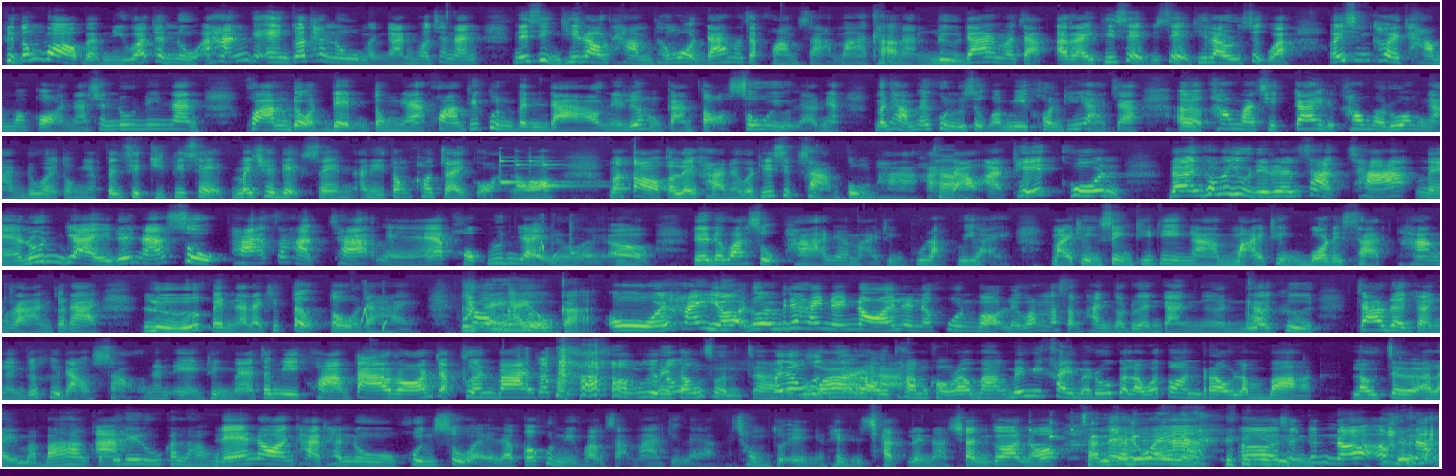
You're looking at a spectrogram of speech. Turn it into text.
คือต้องบอกแบบนี้ว่าธนูอาหารเองก็ธนูเหมือนกัน เพราะฉะนั้นในสิ่งที่เราทำทั้งหมดได้มาจากความสามารถค่ะเท่านั้น หรือได้มาจากอะไรพิเศษพิเศษที่เรารู้สึกว่าเอ้ยฉันเคยทำมาก่อนนะฉันนู่นนี่นั่น ความโดดเด่นตรงเนี้ยความที่คุณเป็นดาวในเรื่องของการต่อสู้อยู่แล้วเนี่ยมันทำให้คุณรู้สึกว่ามีคนที่อยากจะเออเข้ามาชิดใกล้หรือเข้ามาร่วมงานด้วยตรงเนี้ยเป็นสิทธิพิเศษ ไม่ใช่เด็กเส้น อันนี้ต้องเข้าใจก่อนเนาะมาต่อกันเลยค่ะในวันที่ 13 กุมภาค่ะค่ะดาวอาทิตย์คุณเดินเข้ามาอยู่ในเรือนสัตว์ช้าแหมรุ่นใหญ่ด้วยนะ สุภาสหัสชะแหมครบรุ่นใหญ่เลยเออเรียกได้ว่าสุภาเนี่ยหมายถึงผู้หลักผู้ใหญ่ หมายถึงสิ่งที่ดีงาม หมายถึงบริษัทห้างร้านก็ได้ หรือเป็นอะไรที่เติบโตได้ผู้ใหญ่เข้ามาให้ยู่โอกาส โอ้ยให้เยอะด้วยไม่ได้ให้น้อยๆ เลยนะคุณบอกเลยว่ามาสัมพันธ์กับเรือนการเงินด้วยค่ะคือเจ้าเดือนการเงินก็คือดาวเสาร์นั่นเองถึงแม้จะมีความตาร้อนจากเพื่อนบ้านก็ตามคือไม่ต้องสนใจไม่ต้องเพราะว่าสนใจเราค่ะทำของเรามาไม่มีใครมารู้กับเราว่าตอนเราลำบากเราเจออะไรมาบ้างเขาอะไม่ได้รู้กับเรา แน่นอนค่ะธนูคุณสวยแล้วก็คุณมีความสามารถอยู่แล้ว ชมตัวเองยังเห็นได้ชัดเลยนะ ฉันก็เนาะฉันก็แหมด้วยไงเออฉันก็เนาะนะ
